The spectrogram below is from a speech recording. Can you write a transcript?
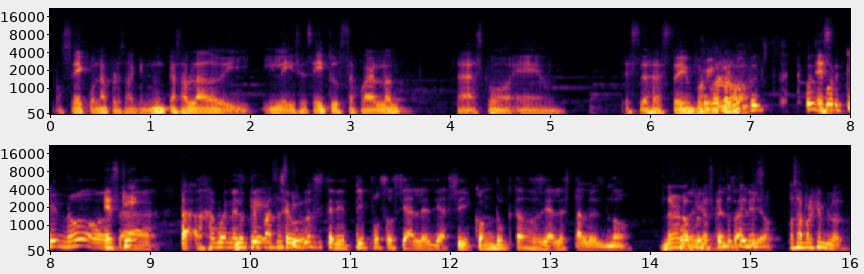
no sé, con una persona que nunca has hablado y, le dices, hey, ¿tú gusta jugar LOL? O sea, es como, eh, estoy un poco incómodo. Pues, pues ¿por qué no? es que bueno, lo que, pasa según los estereotipos sociales y así, conductas sociales tal vez no. No, no, no, pero es que tú tienes, o sea, por ejemplo,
